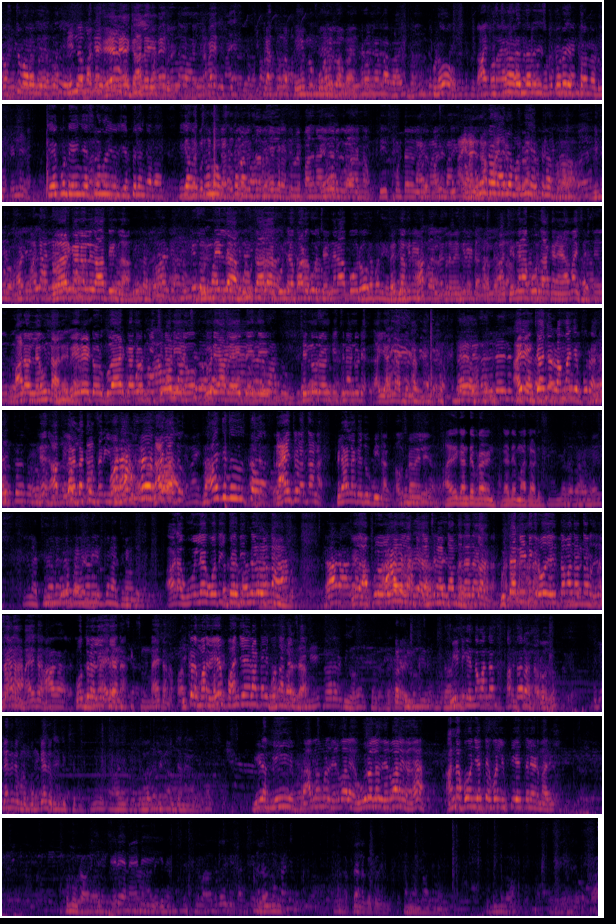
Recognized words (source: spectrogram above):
First వారం ఇప్పుడు first నాడు ఎందరో తీసుకుంటాడో చెప్తా అన్నాడు లేకుంటే ఏం చేస్తున్నామో వీళ్ళు చెప్పినాం కదా ఇక తీసుకుంటే మంది చెప్పినప్పుడు ద్వారకాని వాళ్ళు చందనాపూరు పెద్ద చందనాపూర్ దాకా మంచి మన ఉండాలి వేరే టోడు గోదావరికాని వాడికి ఇచ్చిన నేను నూట యాభై అయిపోయింది. చిన్నూరు వాడికి ఇచ్చిన నూట అయ్యి అన్ని అర్థం. ఆయన ఇన్ఛార్జ్ రమ్మని చెప్పు రాయించడు అద్దా పిల్లలకే చూపి నాకు. అవసరమే లేదు. అదే గంతే ప్రవీణ్ గంతే మాట్లాడు. ఆడ ఊళ్ళే పోతే ఇచ్చేది అప్పులు ఇంటికి రోజు ఎంత మంది అంటారు? పొద్దున ఇక్కడ మనం ఏం పని చేయనట్టు అయిపోతాం తెలుసా? ఇక్కడ మీ ఇంటికి ఎంత మంది అంటారన్న రోజు? ఈడ మీ ప్రాబ్లం కూడా తెలియాలి ఊరోళ్ళో తెలియాలి కదా. అన్న ఫోన్ చేస్తే ఎవరు లిఫ్ట్ చేస్తలేడు మరి? Hello. Hello.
